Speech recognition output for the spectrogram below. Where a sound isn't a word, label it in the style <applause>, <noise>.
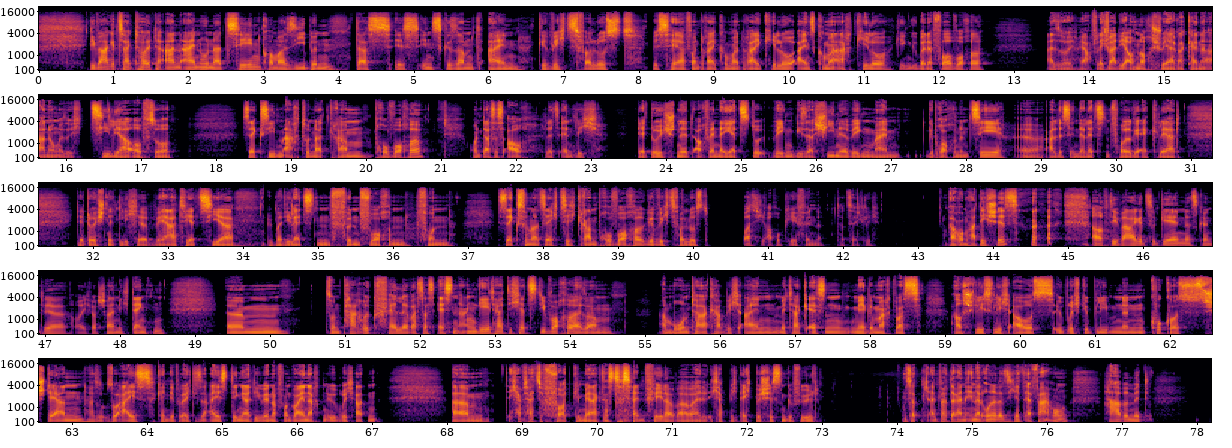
Die Waage zeigt heute an 110,7. Das ist insgesamt ein Gewichtsverlust bisher von 3,3 Kilo, 1,8 Kilo gegenüber der Vorwoche. Also ja, vielleicht war die auch noch schwerer, keine Ahnung. Also ich ziele ja auf so 6, 7, 800 Gramm pro Woche. Und das ist auch letztendlich der Durchschnitt, auch wenn der jetzt wegen dieser Schiene, wegen meinem gebrochenen C, äh, alles in der letzten Folge erklärt, der durchschnittliche Wert jetzt hier über die letzten fünf Wochen von 660 Gramm pro Woche Gewichtsverlust, was ich auch okay finde, tatsächlich. Warum hatte ich Schiss, <laughs> auf die Waage zu gehen? Das könnt ihr euch wahrscheinlich denken. Ähm, so ein paar Rückfälle, was das Essen angeht, hatte ich jetzt die Woche. Also am, am Montag habe ich ein Mittagessen mir gemacht, was ausschließlich aus übrig gebliebenen Kokossternen, also so Eis, kennt ihr vielleicht diese Eisdinger, die wir noch von Weihnachten übrig hatten. Ähm, ich habe halt sofort gemerkt, dass das ein Fehler war, weil ich habe mich echt beschissen gefühlt. Es hat mich einfach daran erinnert, ohne dass ich jetzt Erfahrung habe mit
